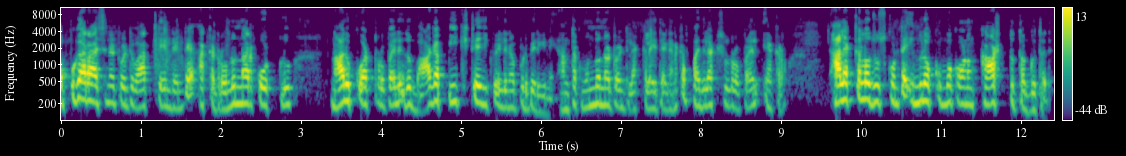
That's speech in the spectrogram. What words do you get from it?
తప్పుగా రాసినటువంటి వార్త ఏంటంటే అక్కడ రెండున్నర కోట్లు నాలుగు కోట్ల రూపాయలు ఏదో బాగా పీక్ స్టేజ్కి వెళ్ళినప్పుడు పెరిగినాయి. అంతకు ముందు ఉన్నటువంటి లెక్కలు అయితే కనుక పది లక్షల రూపాయలు ఎకరం. ఆ లెక్కల్లో చూసుకుంటే ఇందులో కుంభకోణం కాస్ట్ తగ్గుతుంది.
